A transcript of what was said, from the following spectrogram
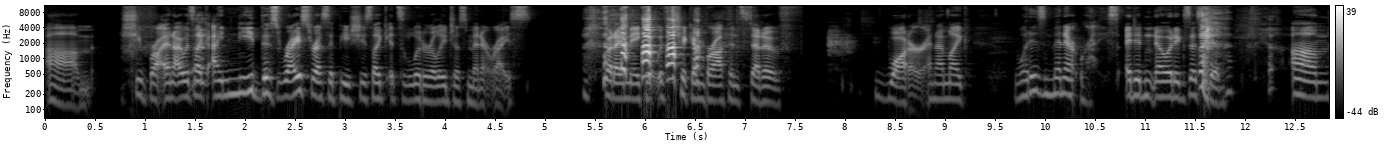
Um she brought and I was like I need this rice recipe. She's like it's literally just minute rice but I make it with chicken broth instead of water. And I'm like, what is minute rice? I didn't know it existed. um,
